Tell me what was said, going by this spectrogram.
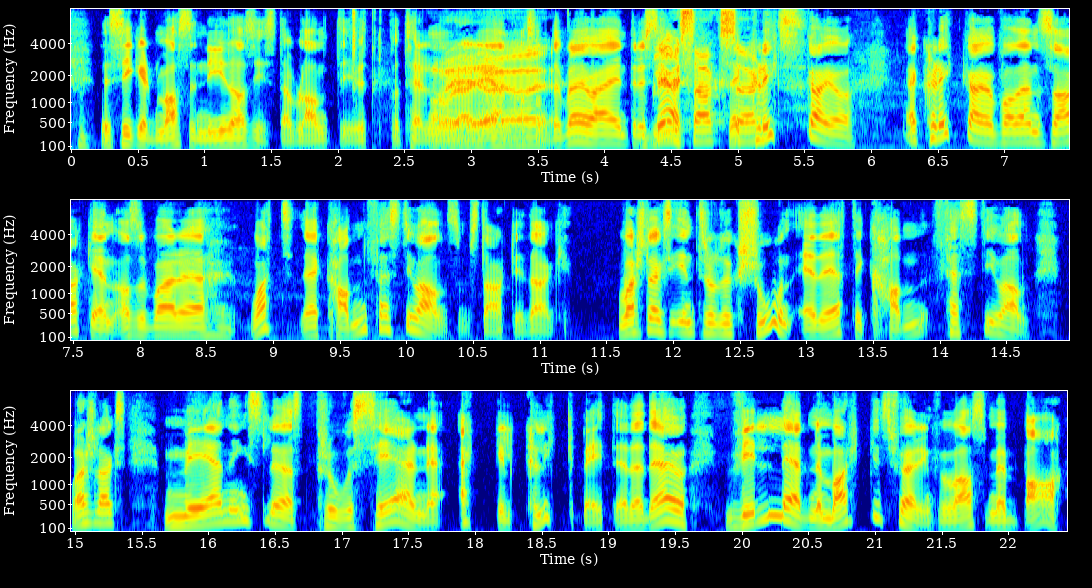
det er sikkert masse nynazister blant de ute på Telenor oi, Arena. Oi, oi. Det ble jo jeg interessert. Det klikka jo. Jeg klikka jo på den saken, og så bare What? Det er Cannes-festivalen som starter i dag. Hva slags introduksjon er det til Cannes-festivalen? Hva slags meningsløst, provoserende, ekkel clickbait er det? Det er jo villedende markedsføring for hva som er bak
